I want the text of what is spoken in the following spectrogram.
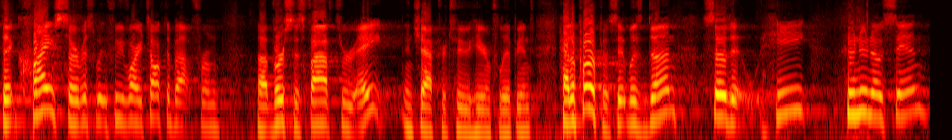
that Christ's service, which we've already talked about from uh, verses 5 through 8 in chapter 2 here in Philippians, had a purpose. It was done so that he who knew no sin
